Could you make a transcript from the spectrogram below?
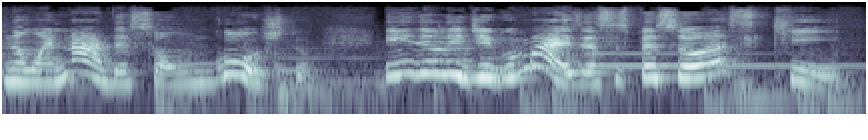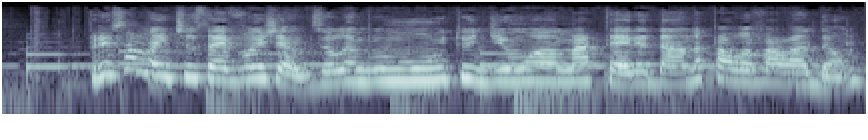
Não é nada, é só um gosto. E ainda lhe digo mais, essas pessoas que, principalmente os evangélicos, eu lembro muito de uma matéria da Ana Paula Valadão,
